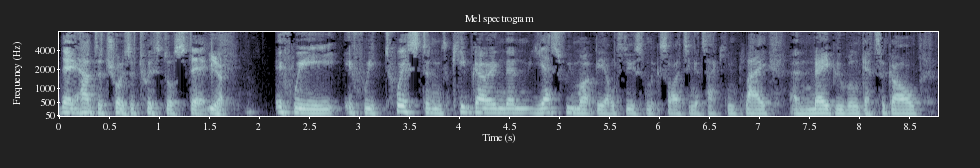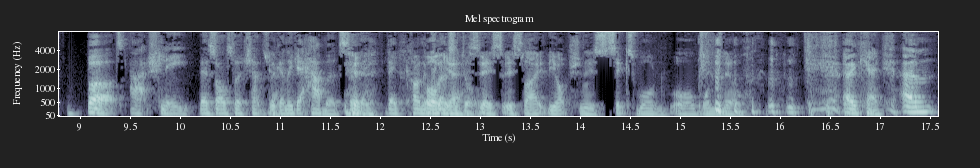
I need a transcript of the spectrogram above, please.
they had the choice of twist or stick. Yeah. If we if we twist and keep going, then yes, we might be able to do some exciting attacking play, and maybe we'll get a goal. But actually, there's also a chance we're going to get hammered. So they, they kind of Or, close yeah, the door. it's, it's like the option is six one or one 0 okay. Um,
